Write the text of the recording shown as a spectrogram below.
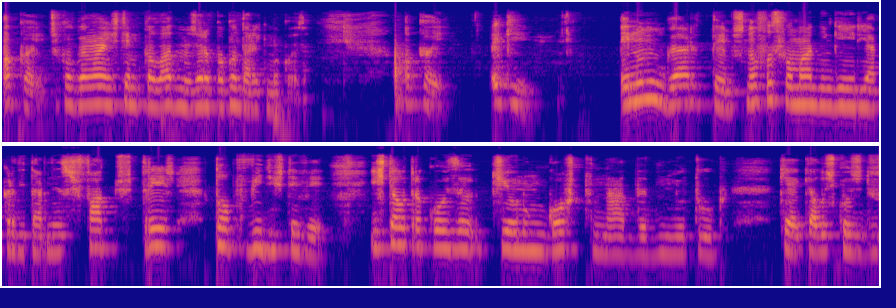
Ok, desculpem lá este tempo calado, mas era para contar aqui uma coisa. Ok, aqui em nono lugar temos, se não fosse filmado ninguém iria acreditar nesses fatos, 3 top vídeos TV. Isto é outra coisa que eu não gosto nada no YouTube, que é aquelas coisas do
